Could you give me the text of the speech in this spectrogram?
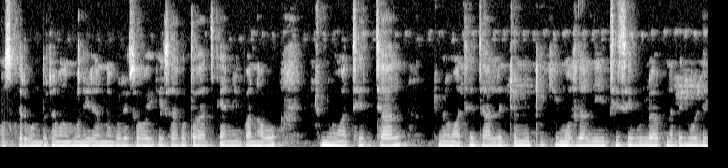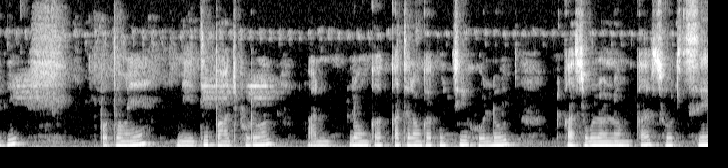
নমস্কার বন্ধুরা, মামনি রান্নাঘরে সবাইকে স্বাগত। আজকে আমি বানাবো চুনো মাছের ঝাল। চুনো মাছের ঝালের জন্য কী কী মশলা নিয়েছি সেগুলো আপনাদের বলে দিই। প্রথমে নিয়েছি পাঁচ ফোড়ন আর লঙ্কা, কাঁচা লঙ্কা কুচি, হলুদ কাঁচগুলো লঙ্কা, সর্ষে,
